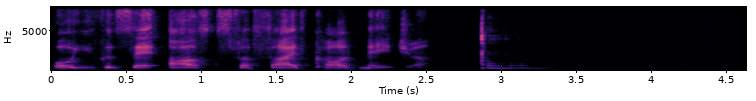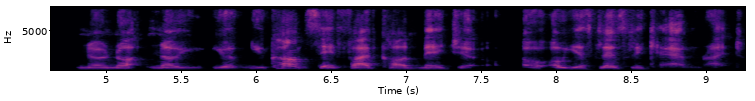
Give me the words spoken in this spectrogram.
Or you could say asks for five card major. No, not, no, you, you can't say five card major. Oh, oh yes, Leslie can, right?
